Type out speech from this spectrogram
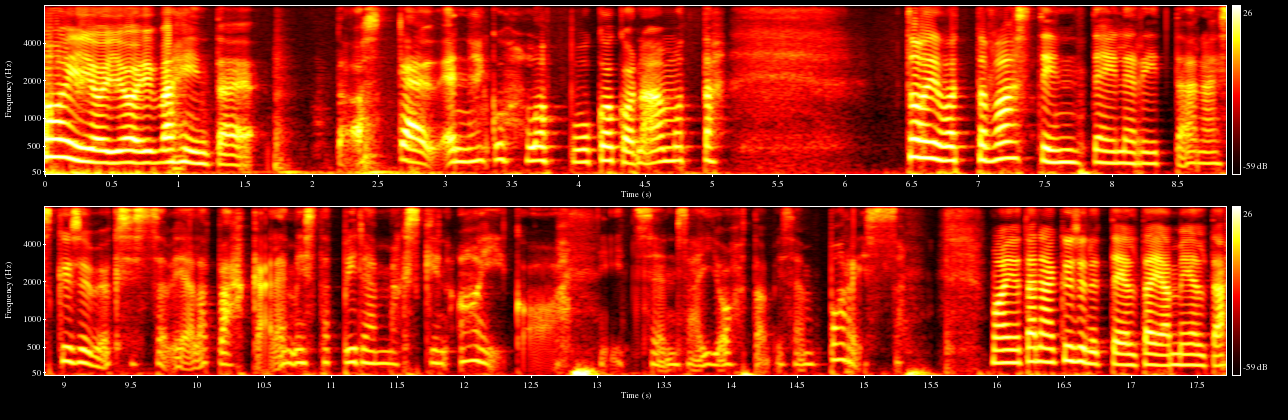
Oi, oi, oi, vähintään taas käy ennen kuin loppuu kokonaan, mutta toivottavasti teille riittää näissä kysymyksissä vielä pähkäilemistä pidemmäksikin aikaa itsensä johtamisen parissa. Mä oon jo tänään kysynyt teiltä ja meiltä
